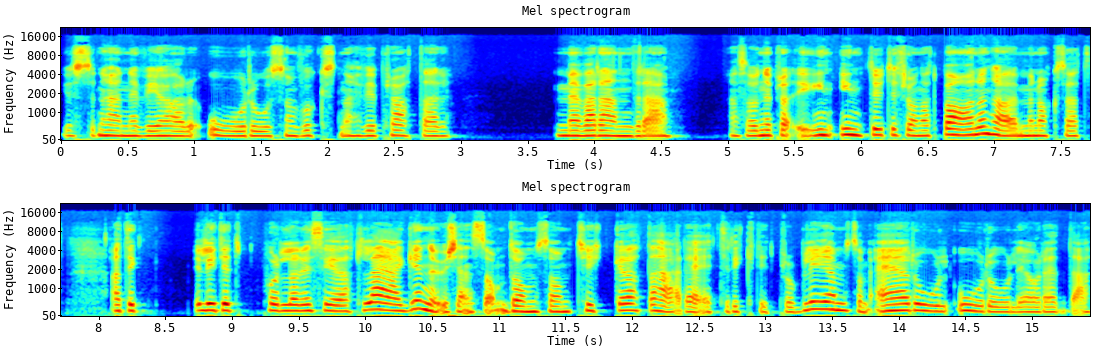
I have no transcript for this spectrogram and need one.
just den här när vi har oro som vuxna, hur vi pratar med varandra. Alltså nu in, inte utifrån att barnen hör men också att, att det är lite ett polariserat läge nu känns som. De som tycker att det här är ett riktigt problem, som är oro, oroliga och rädda.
